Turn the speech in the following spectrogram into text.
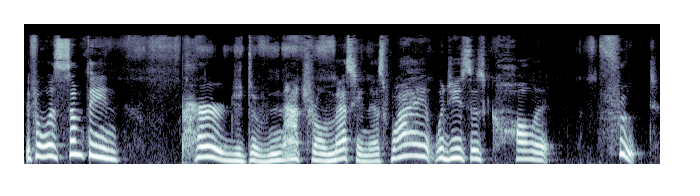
If it was something purged of natural messiness, why would Jesus call it fruit?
